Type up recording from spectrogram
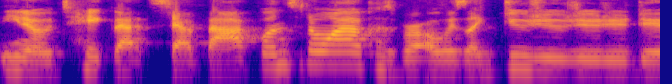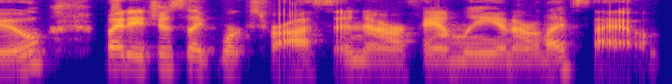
you know take that step back once in a while because we're always like do do do do do but it just like works for us and our family and our lifestyle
